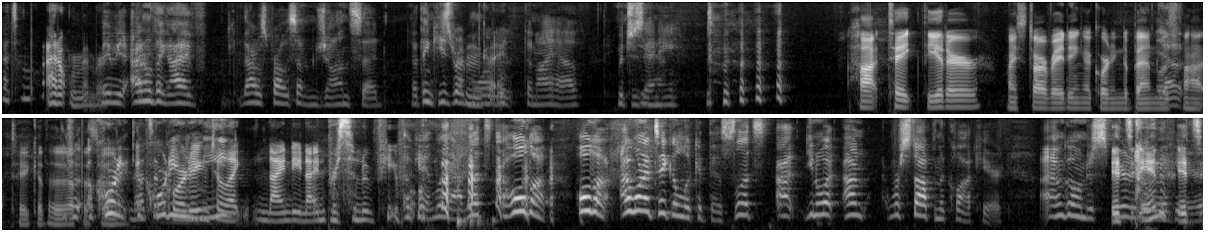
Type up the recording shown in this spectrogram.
at some point. I don't remember. Maybe I don't think I've. That was probably something John said. I think he's read more Okay. than I have, which is any. Hot take theater. My star rating, according to Ben, was Yeah. the hot take of the episode. According That's according, according, to, to like ninety nine percent of people. Okay, yeah, let's hold on, hold on. I want to take a look at this. Let's. Uh, you know what? I'm. We're stopping the clock here. I'm going to. It's Spirited in- Away here. it's-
